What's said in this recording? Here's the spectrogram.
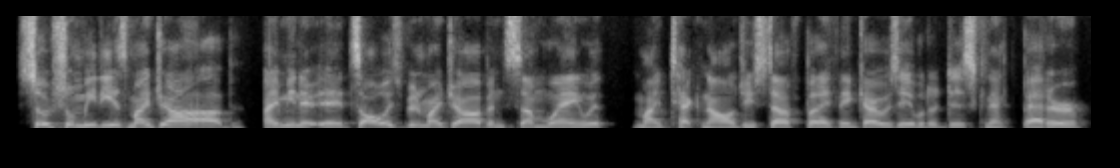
social media is my job. I mean, it, it's always been my job in some way with my technology stuff, but I think I was able to disconnect better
